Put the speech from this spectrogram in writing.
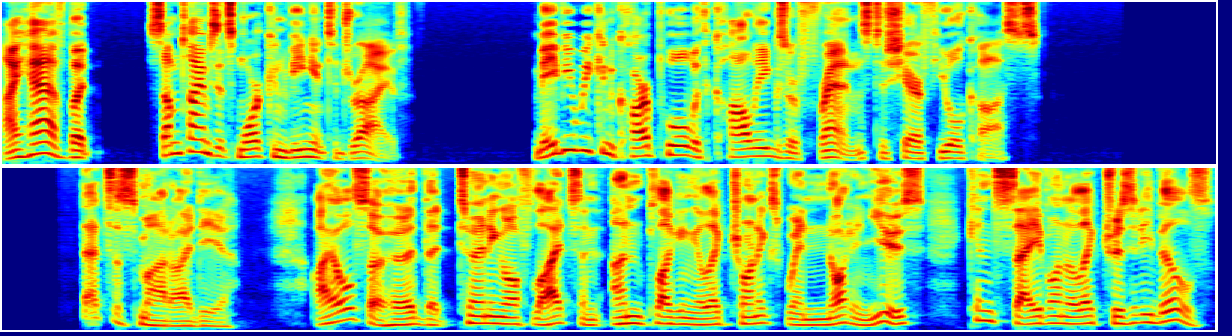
I have, but sometimes it's more convenient to drive. Maybe we can carpool with colleagues or friends to share fuel costs. That's a smart idea. I also heard that turning off lights and unplugging electronics when not in use can save on electricity bills.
